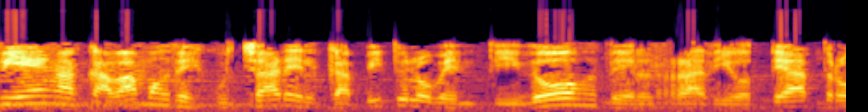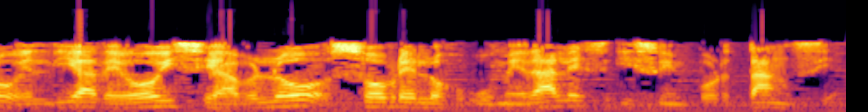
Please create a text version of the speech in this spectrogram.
Bien, acabamos de escuchar el capítulo 22 del radioteatro. El día de hoy se habló sobre los humedales y su importancia.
